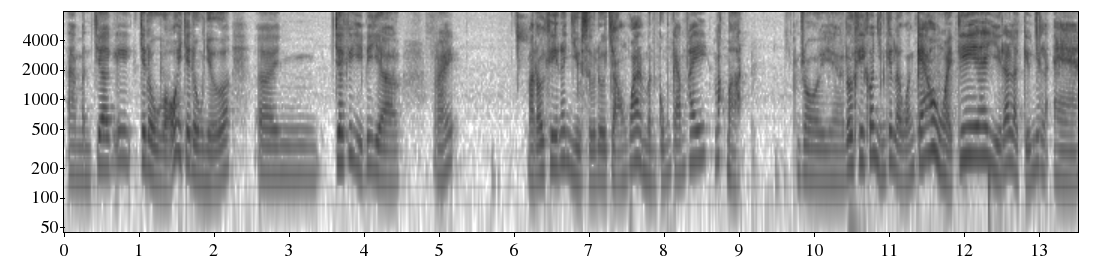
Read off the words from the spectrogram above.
à mình chơi cái chơi đồ gỗ hay chơi đồ nhựa à, chơi cái gì bây giờ? Đấy. Mà đôi khi nó nhiều sự lựa chọn quá là mình cũng cảm thấy mắc mệt. Rồi à, đôi khi có những cái lời quảng cáo ngoài kia hay gì đó là kiểu như là à,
